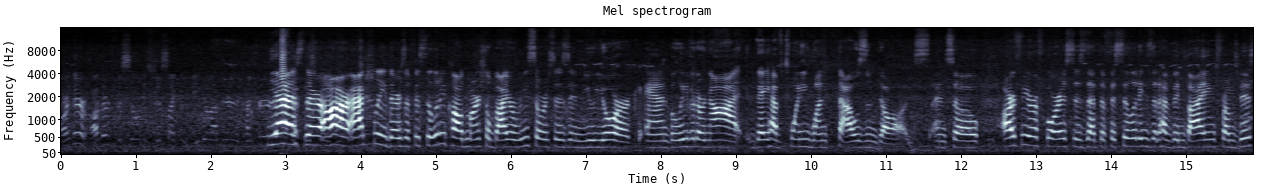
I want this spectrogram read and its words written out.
are there other facilities just like Envigo out there in the country? Yes, there are. Actually, there's a facility called Marshall Bioresources in New York, and believe it or not, they have 21,000 dogs. And so, our fear, of course, is that the facilities that have been buying from this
